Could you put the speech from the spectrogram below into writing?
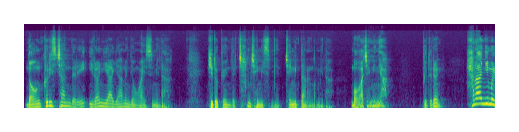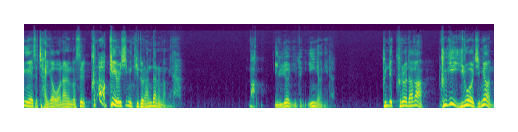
넌 크리스찬들이 이런 이야기 하는 경우가 있습니다. 기독교인들 참 재밌습니다. 재밌다는 겁니다. 뭐가 재밌냐? 그들은 하나님을 위해서 자기가 원하는 것을 그렇게 열심히 기도를 한다는 겁니다. 막 1년이든 2년이든. 근데 그러다가 그게 이루어지면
